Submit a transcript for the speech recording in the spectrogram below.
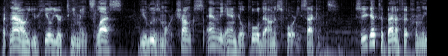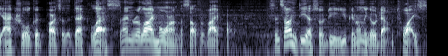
But now, you heal your teammates less, you lose more chunks, and the Ampule cooldown is 40 seconds. So you get to benefit from the actual good parts of the deck less, and rely more on the self-revive part. Since on DSOD you can only go down twice,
